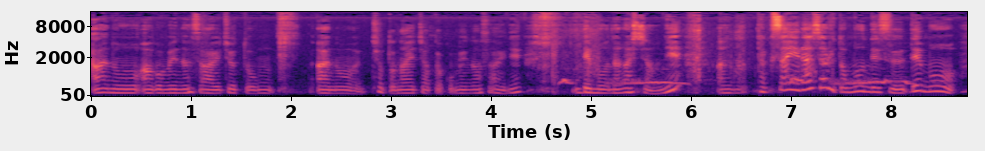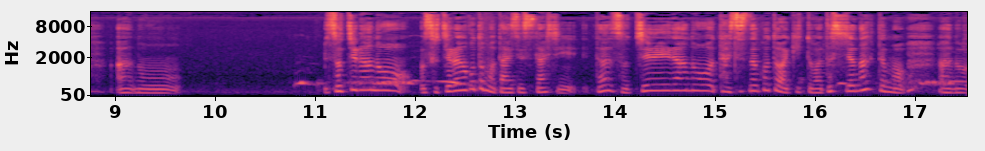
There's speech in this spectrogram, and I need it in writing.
あのあごめんなさいちょっとあのちょっと泣いちゃったごめんなさいね。でも流しちゃうね。あのたくさんいらっしゃると思うんです。でもあのそちらのそちらのことも大切だしただそちらの大切なことはきっと私じゃなくてもあの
